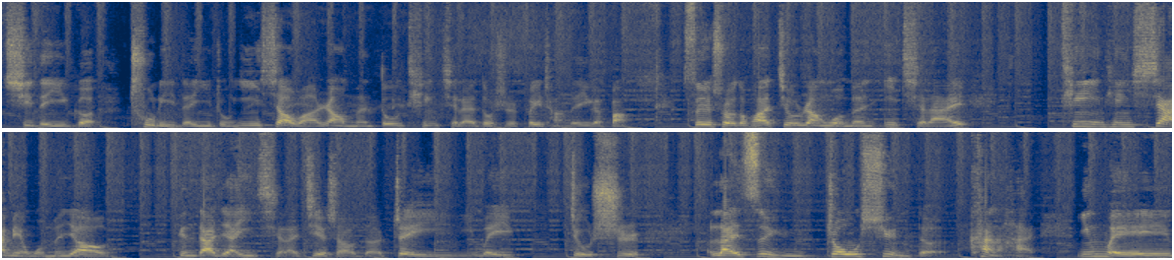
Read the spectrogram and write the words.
期的一个处理的一种音效啊，让我们都听起来都是非常的一个棒。所以说的话，就让我们一起来听一听下面我们要跟大家一起来介绍的这一位，就是来自于周迅的《看海》。因为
